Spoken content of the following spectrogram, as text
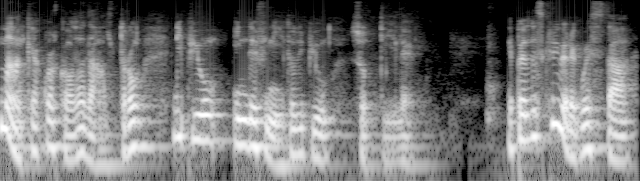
ma anche a qualcosa d'altro di più indefinito, di più sottile. E per descrivere questa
